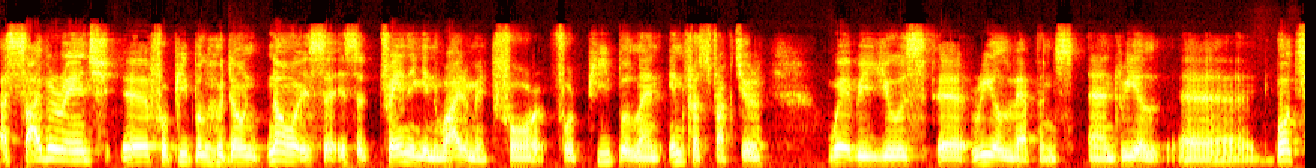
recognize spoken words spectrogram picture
A cyber range, uh, for people who don't know, is a, is a training environment for, for people and infrastructure where we use uh, real weapons and real uh, both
